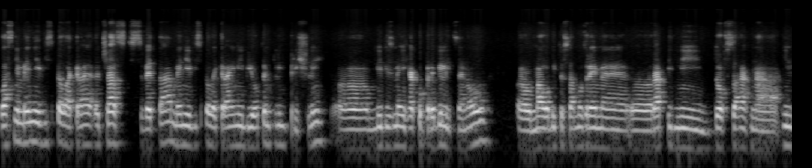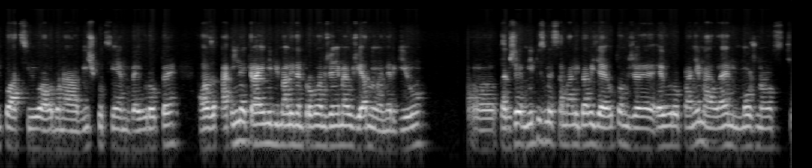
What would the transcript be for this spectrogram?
vlastne menej vyspelá kraj- časť sveta, menej vyspelé krajiny by o ten plyn prišli. Uh, my by sme ich ako prebili cenou. Uh, malo by to samozrejme uh, rapidný dosah na infláciu alebo na výšku cien v Európe. A iné krajiny by mali ten problém, že nemajú žiadnu energiu Takže my by sme sa mali baviť aj o tom, že Európa nemá len možnosť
